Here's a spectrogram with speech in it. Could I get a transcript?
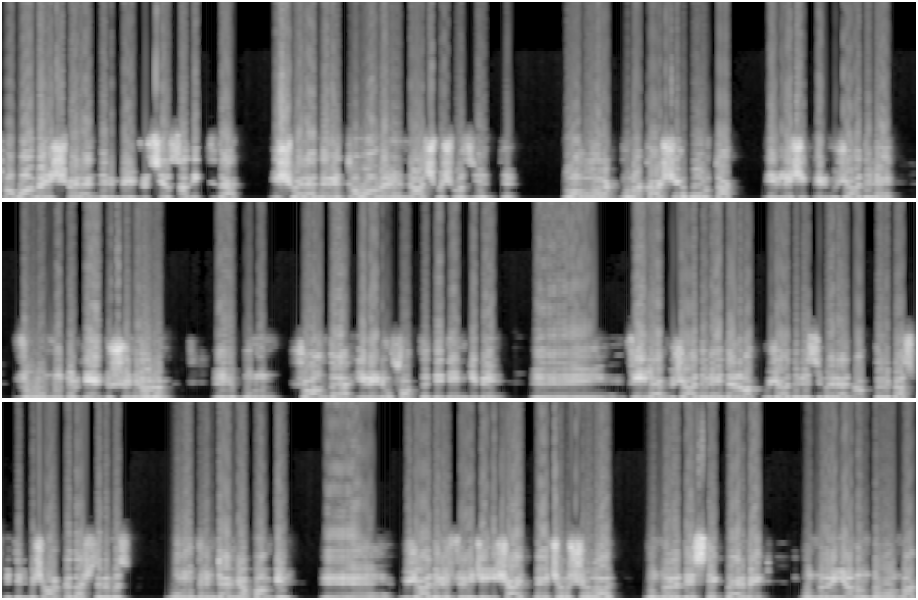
tamamen işverenlerin mevcut siyasal iktidar işverenlerin tamamen önünü açmış vaziyette. Doğal olarak buna karşı ortak birleşik bir mücadele zorunludur diye düşünüyorum. E, bunun şu anda irili ufaklı dediğim gibi e, fiilen mücadele eden, hak mücadelesi veren, hakları gasp edilmiş arkadaşlarımız bunu gündem yapan bir e, mücadele süreci inşa etmeye çalışıyorlar. Bunlara destek vermek, bunların yanında olmak,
